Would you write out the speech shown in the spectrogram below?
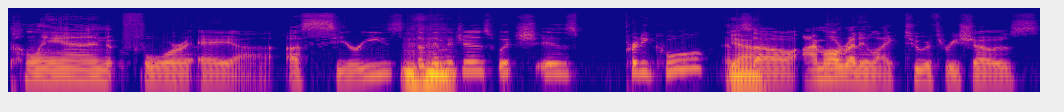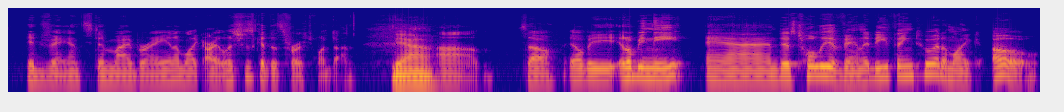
plan for a uh, a series of Mhm. images, which is pretty cool. And Yeah. so I'm already like two or three shows advanced in my brain. I'm like, all right, let's just get this first one done. Yeah. Um, so it'll be it'll be neat, and there's totally a vanity thing to it. I'm like, oh,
